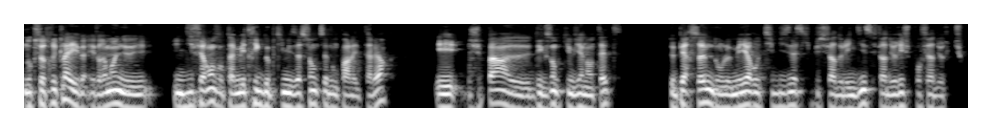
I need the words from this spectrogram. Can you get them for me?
donc ce truc-là est vraiment une, différence dans ta métrique d'optimisation, tu sais, dont on parlait tout à l'heure. Et j'ai pas euh, d'exemple qui me viennent en tête de personnes dont le meilleur outil business qui puisse faire de LinkedIn, c'est faire du riche pour faire du riche.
